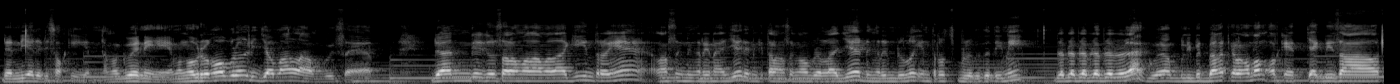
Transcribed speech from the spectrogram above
dan dia ada di Sokin sama gue nih. Mau ngobrol-ngobrol di jam malam buset. Dan gak usah lama-lama lagi intronya langsung dengerin aja dan kita langsung ngobrol aja. Dengerin dulu intro sebelum berikut ini. Bla bla bla bla bla bla. Gue belibet banget kalau ngomong. Oke check this out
